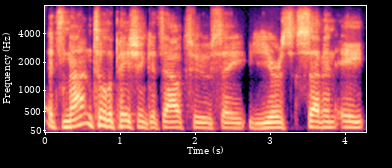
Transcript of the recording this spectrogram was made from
It's not until the patient gets out to, say, years seven, eight,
